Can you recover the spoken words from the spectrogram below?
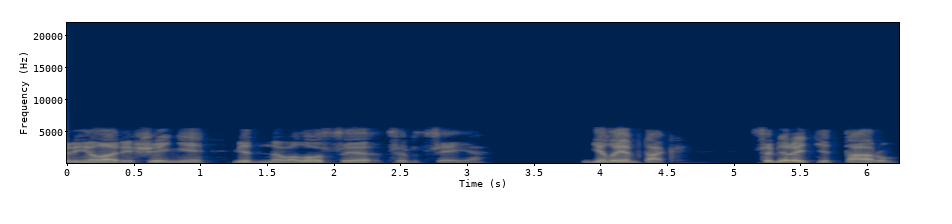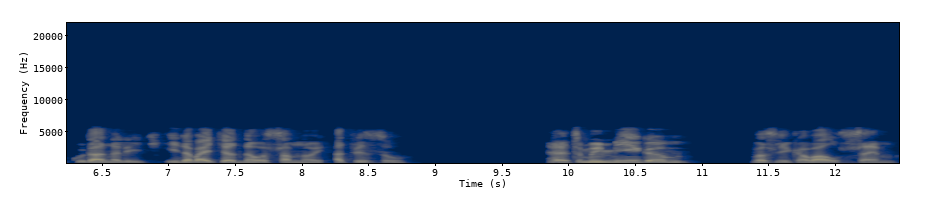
приняла решение медноволосая Цирцея. «Делаем так. Собирайте тару, куда налить, и давайте одного со мной отвезу». «Это мы мигом!» — возликовал Сэм.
